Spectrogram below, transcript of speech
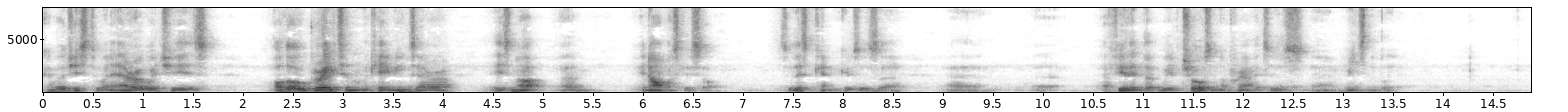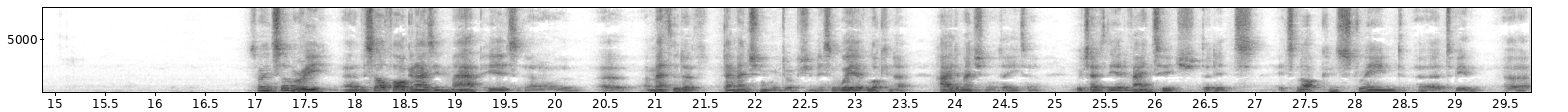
converges to an error which is, although greater than the k-means error, is not um, enormously so. So this can gives us a, a, a, feeling that we've chosen the parameters uh, reasonably. So in summary, uh, the self-organizing map is uh, a, a, method of dimensional reduction. It's a way of looking at high-dimensional data, which has the advantage that it's it's not constrained uh, to be uh,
